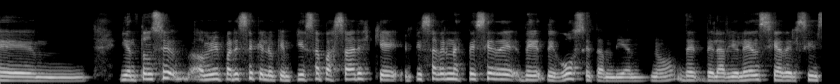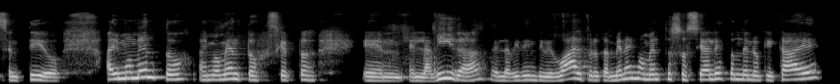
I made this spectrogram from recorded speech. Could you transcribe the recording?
Em, y entonces a mí me parece que lo que empieza a pasar es que empieza a haber una especie de, goce también, ¿no? De, de, la violencia, del sinsentido. Hay momentos, hay momentos, ¿cierto? En, en, la vida, en la vida individual, pero también hay momentos sociales donde lo que cae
